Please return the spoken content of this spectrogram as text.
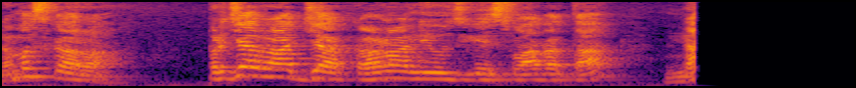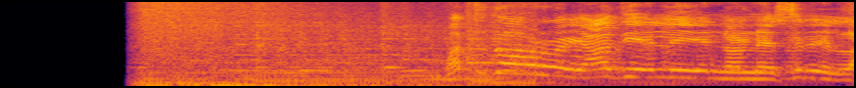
ನಮಸ್ಕಾರ. ಪ್ರಜಾರಾಜ್ಯ ಕನ್ನಡ ನ್ಯೂಸ್ಗೆ ಸ್ವಾಗತ. ಮತದಾರರ ಯಾದಿಯಲ್ಲಿ ನನ್ನ ಹೆಸರಿಲ್ಲ.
